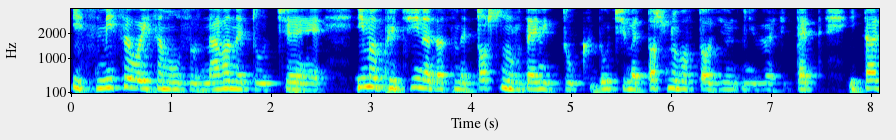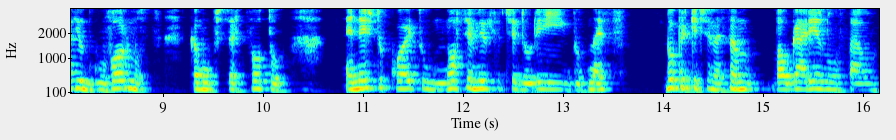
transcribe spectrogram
и смисъла и самоосъзнаването, че има причина да сме точно родени тук, да учиме точно в този университет и тази отговорност към обществото е нещо, което нося, мисля, че дори до днес. Въпреки, че не съм България, но оставам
